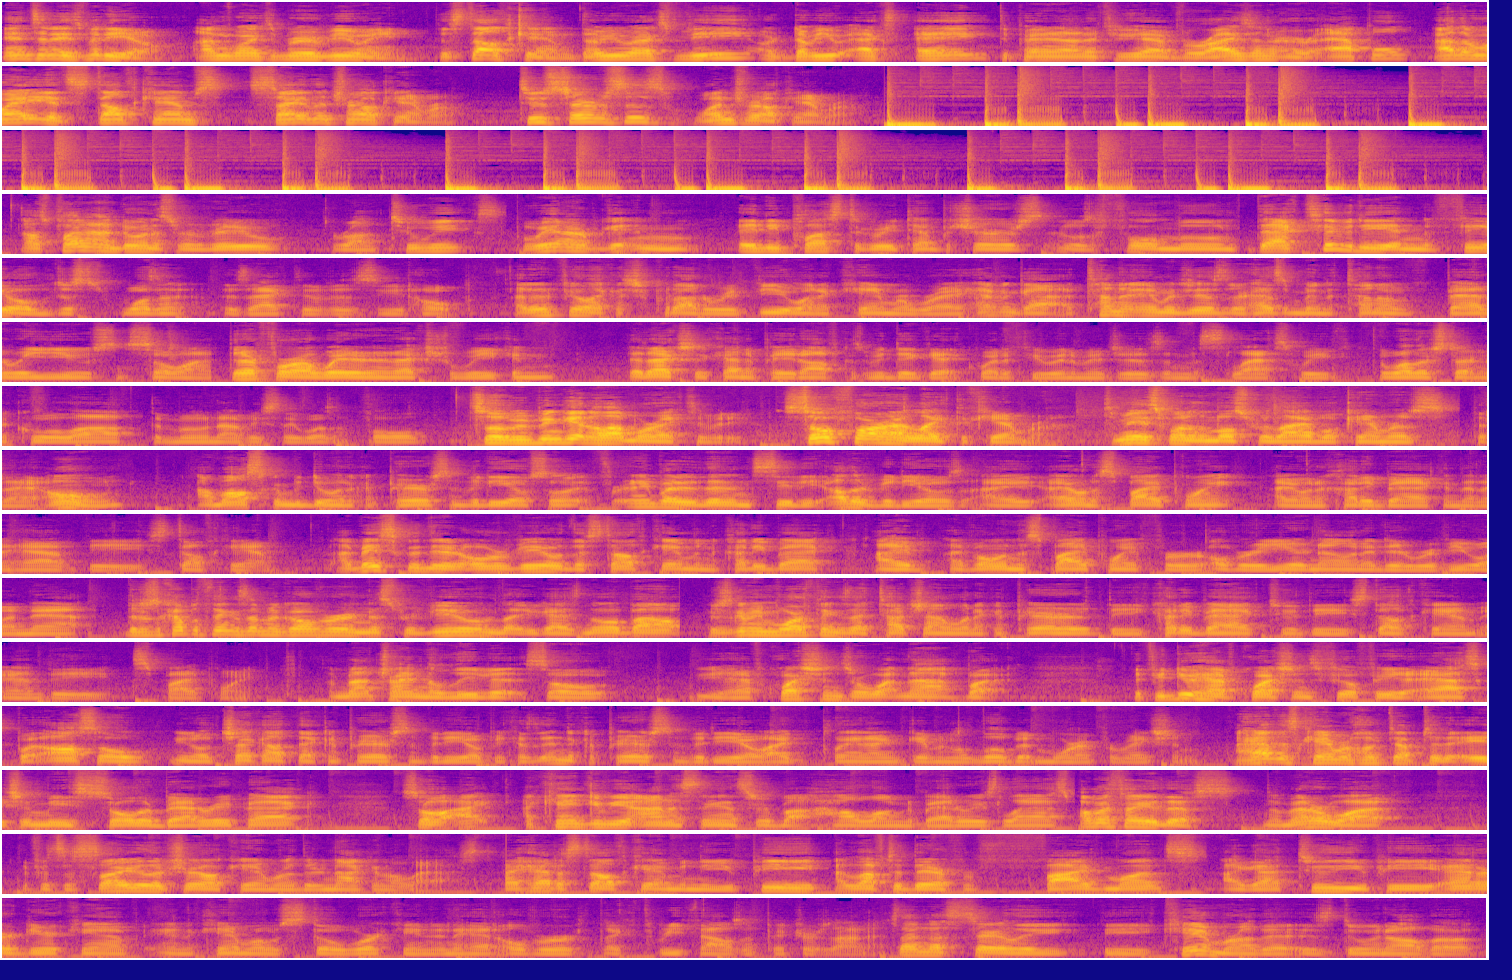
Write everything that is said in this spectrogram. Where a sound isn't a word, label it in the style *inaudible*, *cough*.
In today's video, I'm going to be reviewing the StealthCam WXV or WXA, depending on if you have Verizon or Apple. Either way, it's StealthCam's cellular trail camera. Two services, one trail camera. I was planning on doing this review around two weeks. But we ended up getting 80 plus degree temperatures. It was a full moon. The activity in the field just wasn't as active as you'd hope. I didn't feel like I should put out a review on a camera where I haven't got a ton of images, there hasn't been a ton of battery use and so on. Therefore I waited an extra week and it actually kind of paid off because we did get quite a few images in this last week. The weather's starting to cool off. The moon obviously wasn't full. So we've been getting a lot more activity. So far I like the camera. To me it's one of the most reliable cameras that I own. I'm also going to be doing a comparison video. So for anybody that didn't see the other videos, I, I own a Spy Point, I own a Cuddeback, and then I have the Stealth Cam. I basically did an overview of the Stealth Cam and the Cuddeback. I've, I've owned the Spy Point for over a year now and I did a review on that. There's a couple things I'm going to go over in this review and let you guys know about. There's going to be more things I touch on when I compare the Cuddeback to the Stealth Cam and the Spy Point. I'm not trying to leave it so you have questions or whatnot, but if you do have questions, feel free to ask, but also, you know, check out that comparison video because in the comparison video, I plan on giving a little bit more information. I have this camera hooked up to the HME solar battery pack, so I, I can't give you an honest answer about how long the batteries last. I'm gonna tell you this, no matter what, if it's a cellular trail camera, they're not gonna last. I had a stealth cam in the UP, I left it there for five months. I got to the UP at our deer camp and the camera was still working and it had over like 3,000 pictures on it. It's not necessarily the camera that is doing all the...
